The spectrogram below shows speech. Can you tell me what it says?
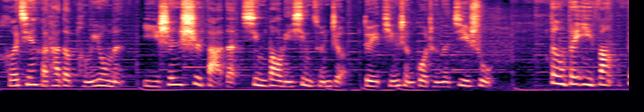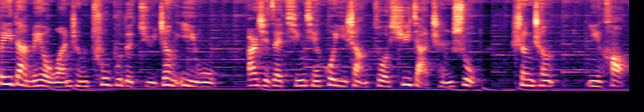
何谦和他的朋友们以身试法的性暴力幸存者对庭审过程的记述。邓飞一方非但没有完成初步的举证义务，而且在庭前会议上做虚假陈述，声称“引号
